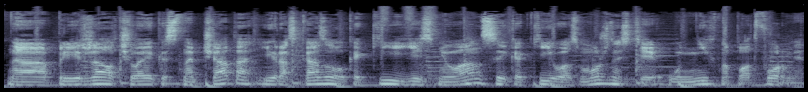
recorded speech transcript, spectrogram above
приезжал человек из Snapchat и рассказывал, какие есть нюансы и какие возможности у них на платформе.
